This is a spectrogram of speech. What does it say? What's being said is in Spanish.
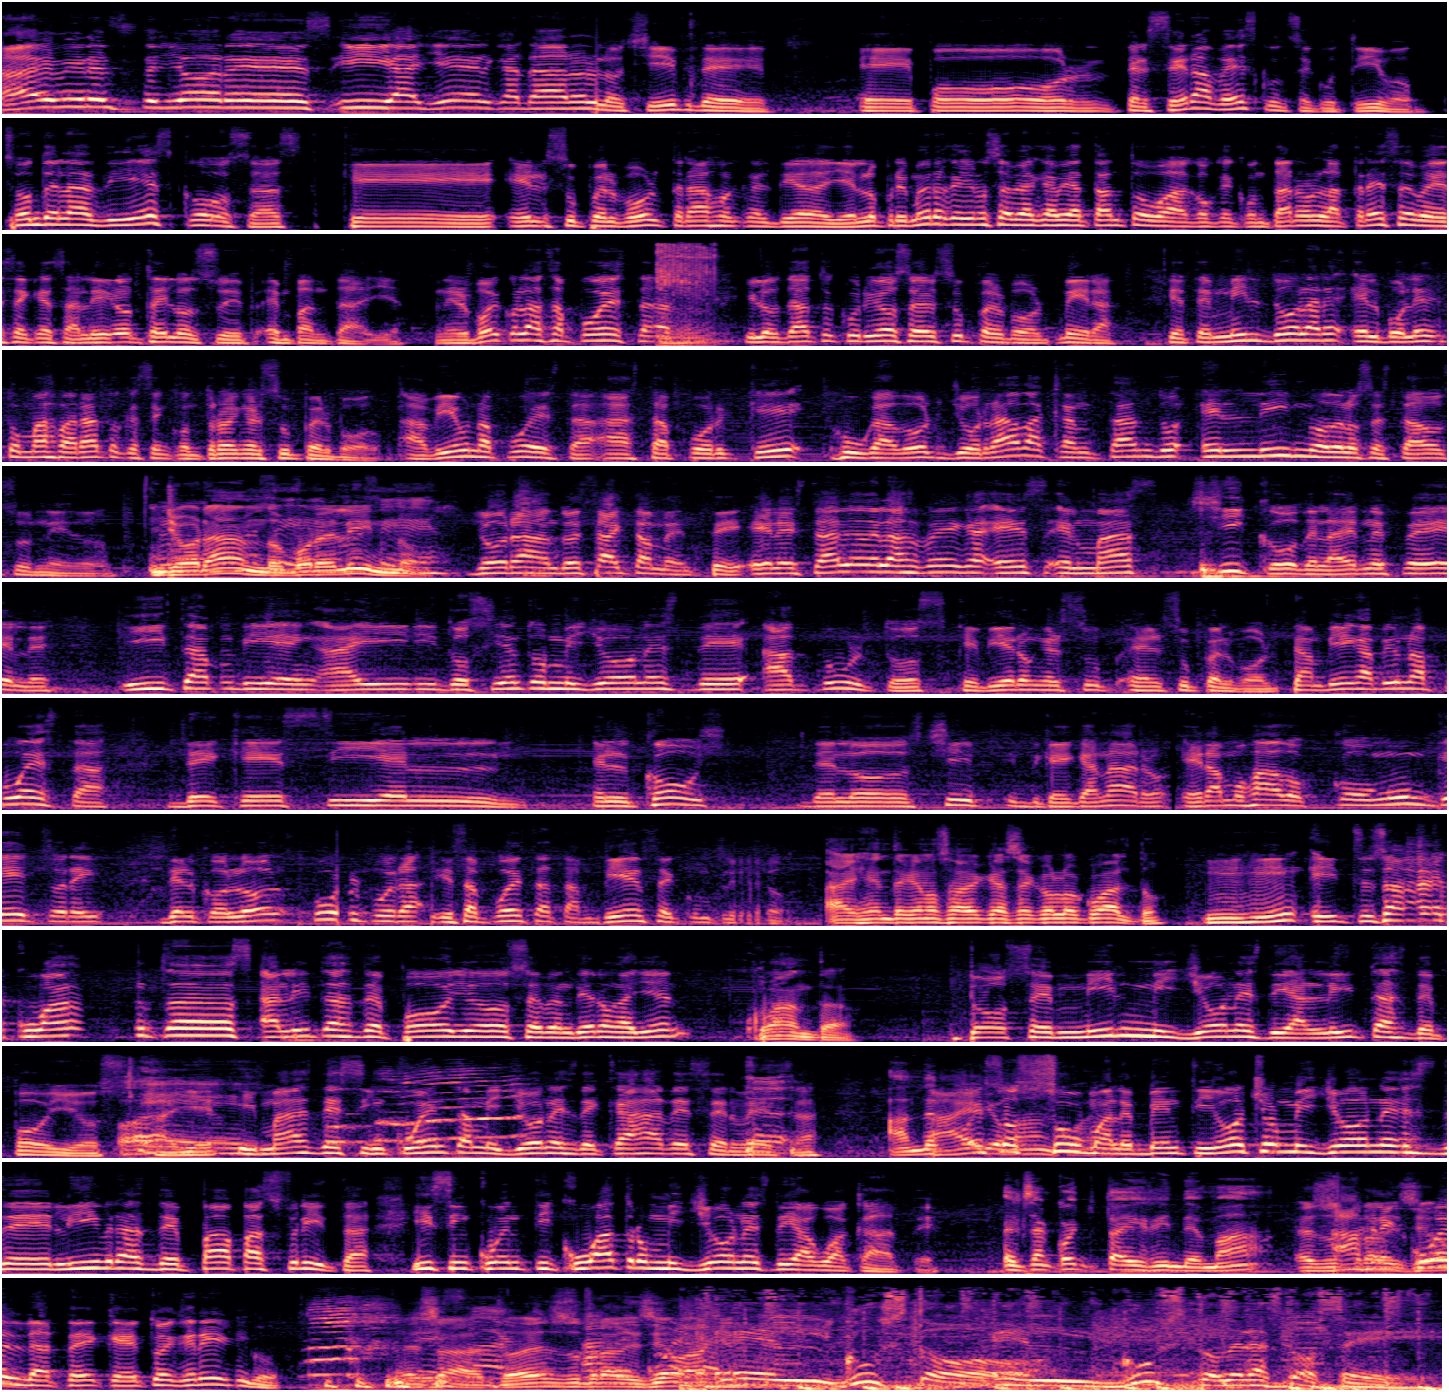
Ay, miren, señores. Y ayer ganaron los Chiefs de eh, por tercera vez consecutivo. Son de las 10 cosas que el Super Bowl trajo en el día de ayer. Lo primero que yo no sabía que había tanto vago que contaron las 13 veces que salió Taylor Swift en pantalla. En el voy con las apuestas y los datos curiosos del Super Bowl. Mira, 7 mil dólares el boleto más barato que se encontró en el Super Bowl. Había una apuesta hasta por qué jugador lloraba cantando el himno de los Estados Unidos. Llorando por el himno. Llorando, exactamente. El estadio de Las Vegas es el más chico de la NFL y también hay 200 millones de adultos que vieron el, sup- el Super Bowl. También había una apuesta de que si el, el coach de los Chiefs que ganaron era mojado con un Gatorade del color púrpura y esa apuesta también se cumplió. Hay gente que no sabe qué hacer con los cuartos. ¿Y tú sabes cuántas alitas de pollo se vendieron ayer? ¿Cuántas? 12 mil millones de alitas de pollos ayer y más de 50 millones de cajas de cerveza. Ande A eso súmale 28 millones de libras de papas fritas y 54 millones de aguacate. El sancocho está ahí rinde más. Eso es Ah, recuérdate que esto es gringo. Exacto, esa es su Ah, tradición. El gusto, el gusto de las 12.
